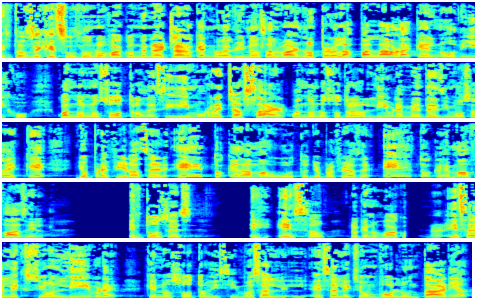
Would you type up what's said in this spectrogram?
Entonces Jesús no nos va a condenar. Claro que no, Él vino a salvarnos, pero las palabras que Él nos dijo, cuando nosotros decidimos rechazar, cuando nosotros libremente decimos, ¿sabes qué? Yo prefiero hacer esto que da más gusto, yo prefiero hacer esto que es más fácil. Entonces, es eso lo que nos va a condenar. Esa elección libre que nosotros hicimos, esa, esa elección voluntaria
